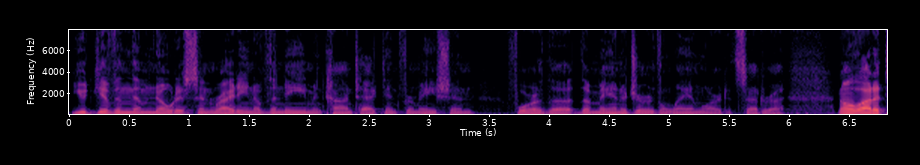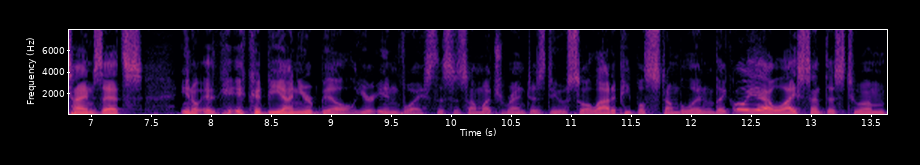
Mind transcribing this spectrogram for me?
you'd given them notice in writing of the name and contact information for the, the manager, the landlord, et cetera. Now, a lot of times that's, you know, it, it could be on your bill, your invoice. This is how much rent is due. So a lot of people stumble in like, oh, yeah, well, I sent this to him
